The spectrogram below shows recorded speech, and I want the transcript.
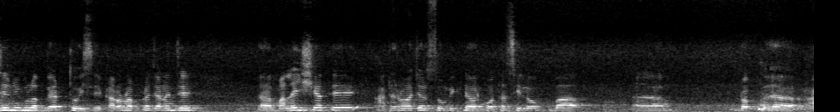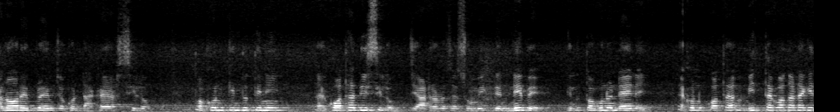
জিনিসগুলো ব্যর্থ হয়েছে কারণ আপনারা জানেন যে মালয়েশিয়াতে আঠারো হাজার শ্রমিক নেওয়ার কথা ছিল বা ডক্টর আনোয়ার ইব্রাহিম যখন ঢাকায় আসছিল তখন কিন্তু তিনি কথা দিয়েছিল যে আঠারো হাজার শ্রমিকদের নেবে, কিন্তু তখনও নেয় নাই। এখন কথা, মিথ্যা কথাটাকে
